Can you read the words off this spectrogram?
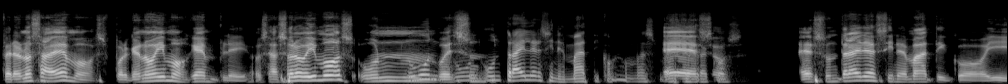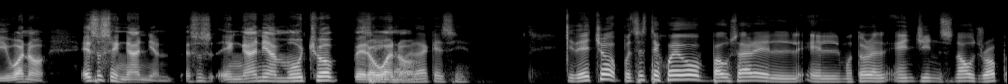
pero no sabemos, porque no vimos gameplay. O sea, solo vimos un. un, pues, tráiler cinemático, ¿no? Más, eso. Es un tráiler cinemático. Y bueno, esos engañan. Esos engañan mucho, pero bueno. La verdad que sí. Y de hecho, pues este juego va a usar el, el motor el Engine Snowdrop.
